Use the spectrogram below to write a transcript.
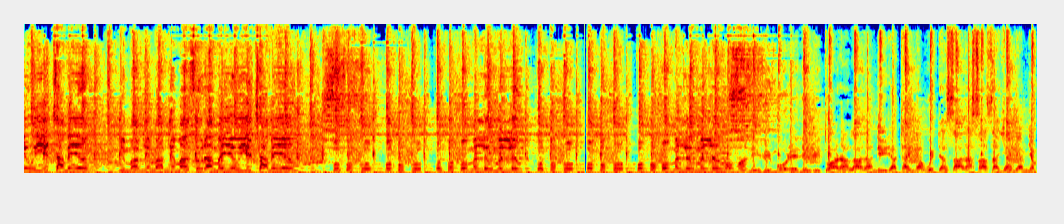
ယုံရေးချမယုံမြန်မာမြန်မာမြန်မာဆိုတာမယုံရချမယုံပေါ်ပေါ်ပေါ်ပေါ်ပေါ်ပေါ်ပေါ်ပေါ်ပေါ်မလုံမလုံပေါ်ပေါ်ပေါ်ပေါ်ပေါ်ပေါ်ပေါ်ပေါ်ပေါ်မလုံမလုံကောင်းမလေးတွေမော်ဒယ်လေးတွေသွားတာလာတာနေတာထိုင်တာဝစ်တာစားတာစစရရမြန်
